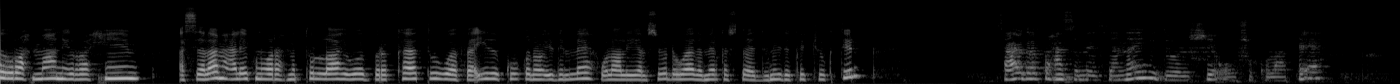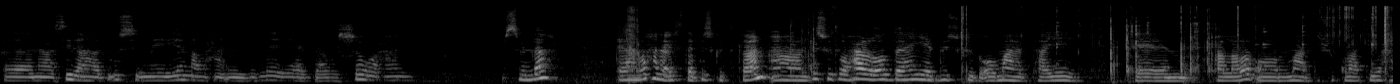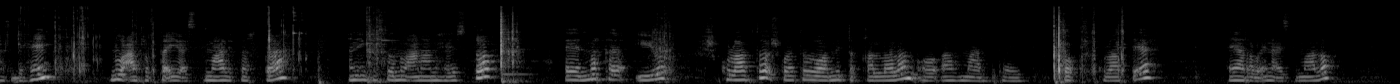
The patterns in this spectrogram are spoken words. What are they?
illaahi raxmaani raxiim assalaamu calaykum waraxmatullaahi wabarakaatu waa faa-iida kuuqan oo idin leh. Walaalayaal soo dhawaada meel kastoo aad dunida ka joogtiin saaxiib galabta waxaan sameysanay doolashe oo shukulaato ah. Sidaan hadda u sameeyana waxaan idin leeyahay daawasho waxaan bismillaah waxaan haystaa biskutkan biskutka waxaa loo baahan yahay biskut oo maaragtay qalalan oo maaragta shukulaato waxaas dhexeen noocaad rabta ayaa isticmaali kartaa. Ani inkastoo noocan haysto. Marka iyo shukulaato shukulaatada waa midda qalalan oo ah maaragtay koob shukulaato ah ayaan rabaa inaan isticmaalo.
